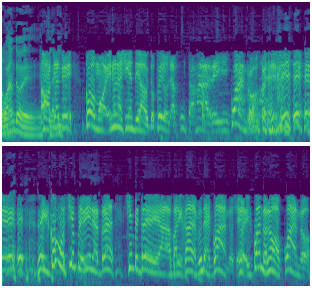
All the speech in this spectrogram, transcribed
¿Y cuándo? es No, te clarito. ante- ¿cómo? En un accidente de auto, pero la puta madre, ¿y cuándo? El cómo siempre viene atrás, siempre trae aparejada la pregunta de cuándo, señor. ¿Y cuándo no? ¿Cuándo?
